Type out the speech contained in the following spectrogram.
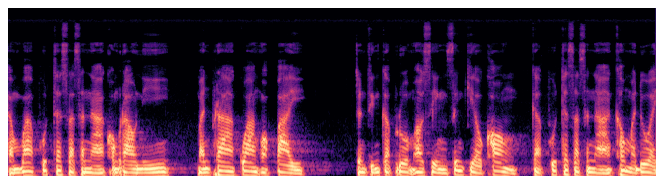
คำว่าพุทธศาสนาของเรานี้ มันพร่ากว้างออกไป จนถึงกับรวมเอาสิ่งซึ่งเกี่ยวข้องกับพุทธศาสนาเข้ามาด้วย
